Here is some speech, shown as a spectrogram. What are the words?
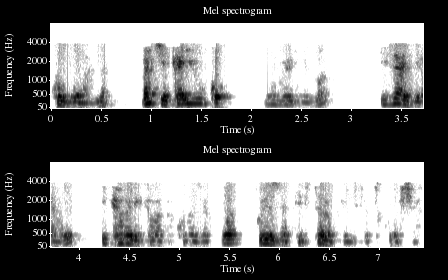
kurwana bakeka yuko guverinoma izageraho ikabareka bagakomeza kuba izo teritwari bakazifata uko bashaka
